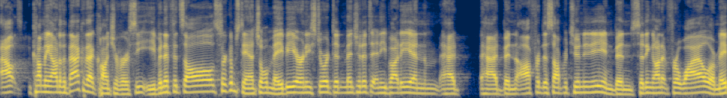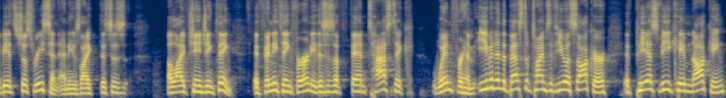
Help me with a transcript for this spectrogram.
out coming out of the back of that controversy, even if it's all circumstantial. Maybe Earnie Stewart didn't mention it to anybody and had had been offered this opportunity and been sitting on it for a while, or maybe it's just recent and he was like, "This is a life changing thing." If anything, for Earnie, this is a fantastic win for him. Even in the best of times of U.S. soccer, if PSV came knocking,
